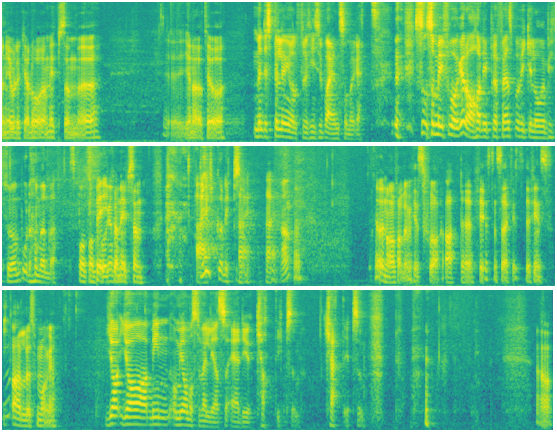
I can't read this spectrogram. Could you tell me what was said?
000 i olika Lorem Ipsum-generatorer. Men det spelar ingen roll för det finns ju bara en som är rätt. Så som i fråga då, har ni preferens på vilken lorem ipsum man borde använda? Spontant Bacon fråga. Ipsum. Bacon ipsum? nej, nej. Ja. Jag undrar ifall den finns kvar. Ja, det finns den säkert. Det finns alldeles för många. Ja, ja, min, om jag måste välja så är det ju katt ipsum. Cat ipsum. Ja.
